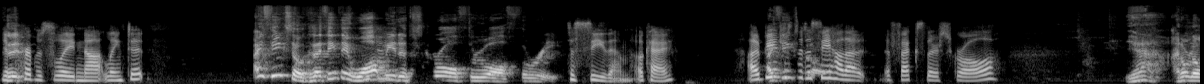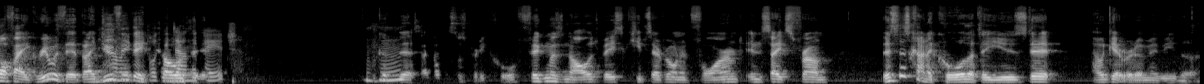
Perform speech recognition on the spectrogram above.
They purposely not linked it. I think so because I think they want okay. me to scroll through all three to see them. Okay. I'd be I interested so. to see how that affects their scroll. Yeah, I don't know if I agree with it, but I do think they chose down the it. page. Look mm-hmm. at this. I thought this was pretty cool. Figma's knowledge base keeps everyone informed. Insights from this is kind of cool that they used it. I would get rid of maybe the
